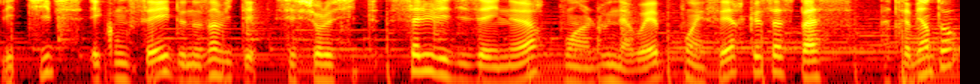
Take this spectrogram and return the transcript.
les tips et conseils de nos invités. C'est sur le site salutlesdesigners.lunaweb.fr que ça se passe. À très bientôt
